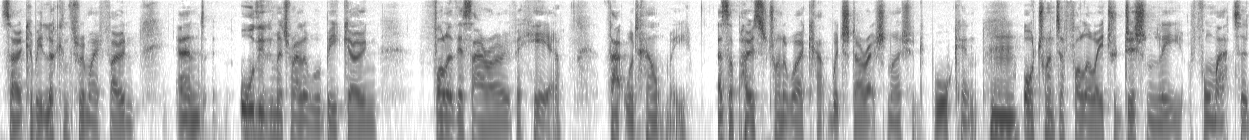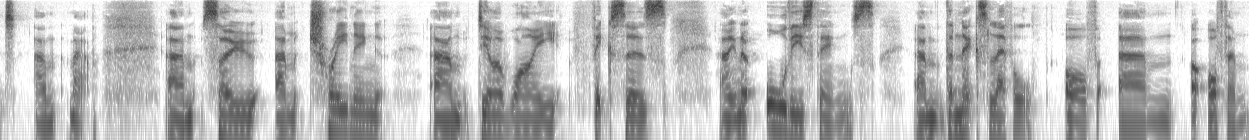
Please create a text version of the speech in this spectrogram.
So I could be looking through my phone and all the augmented reality will be going, follow this arrow over here. That would help me as opposed to trying to work out which direction I should walk in or trying to follow a traditionally formatted um, map. Um, so um, training um, DIY fixes, uh, you know, all these things. Um, the next level of um, of them,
